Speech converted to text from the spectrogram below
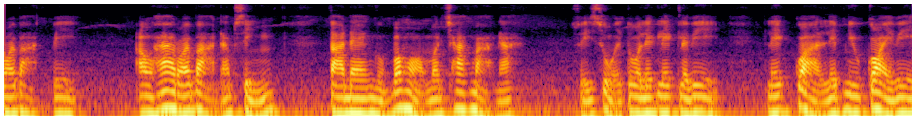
ร้อยบาทพี่เอาห้าร้อยบาทนะครับสิงตาแดงหลวงพ่อหอมวัดชากหมากนะ สวยๆตัวเล็กๆเลยพี่ เล็กกว่าเล็บนิ้วก้อยพี่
